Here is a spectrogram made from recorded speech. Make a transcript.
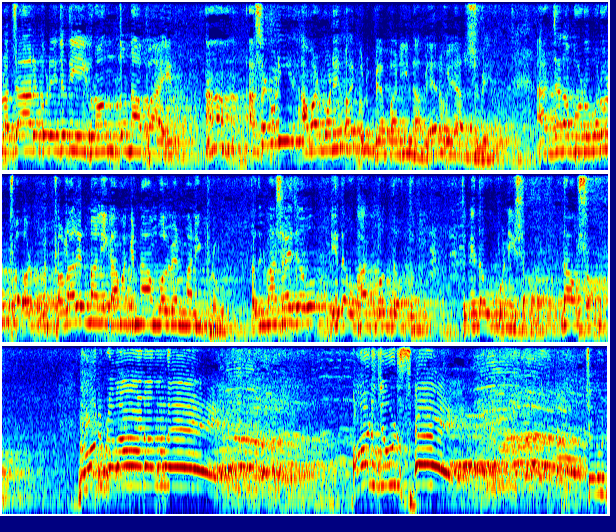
প্রচার করে যদি এই গ্রন্থ না পাই হ্যাঁ আশা করি আমার মনে হয় কোনো ব্যাপারই না, বের হয়ে আসবে। আর যারা বড় বড় ট্রলারের মালিক, আমাকে নাম বলবেন মানিক প্রভু। তাদের বাসায় যাব, এ দাও ভাগবত দাও তুমি। তুমি দাও উপনিষদ, দাও সব। গৌর প্রেমানন্দে অর্জুর চলুন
